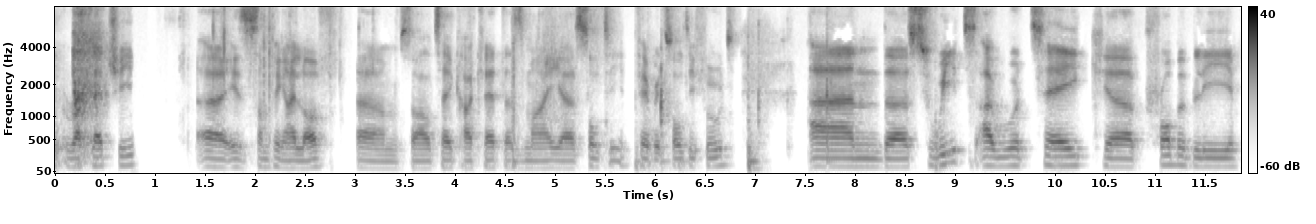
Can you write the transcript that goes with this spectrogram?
raclette cheese uh, is something I love, um, so I'll take raclette as my uh, salty favorite salty food. And uh, sweet, I would take uh, probably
